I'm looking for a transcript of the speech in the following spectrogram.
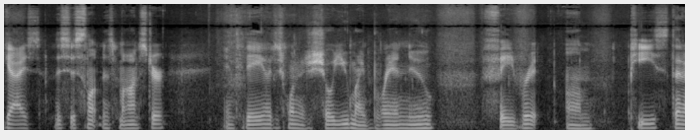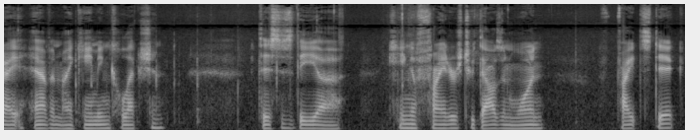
guys, this is Slumpness Monster, and today I just wanted to show you my brand new favorite um, piece that I have in my gaming collection. This is the uh, King of Fighters 2001 fight stick.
